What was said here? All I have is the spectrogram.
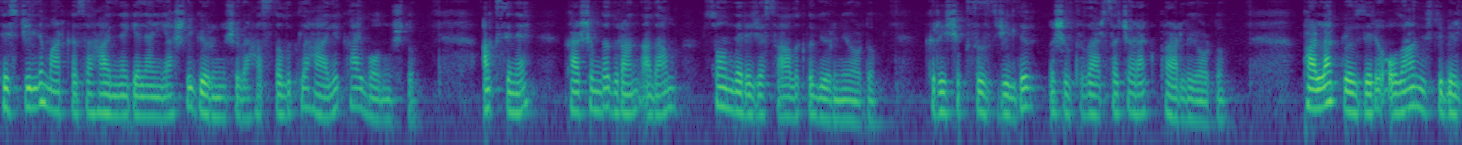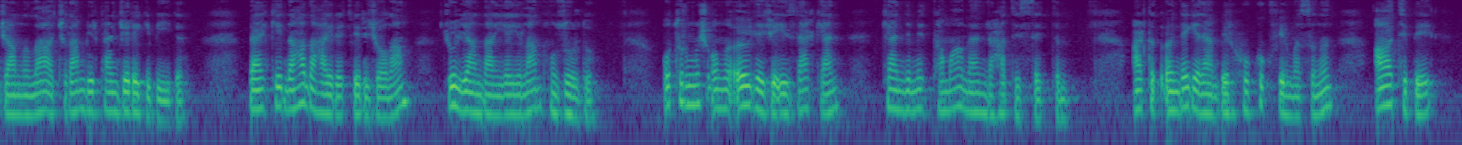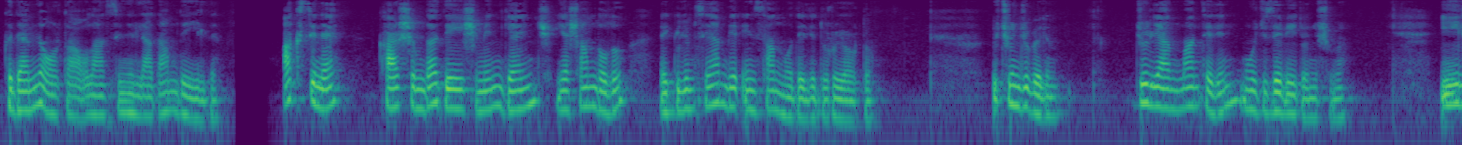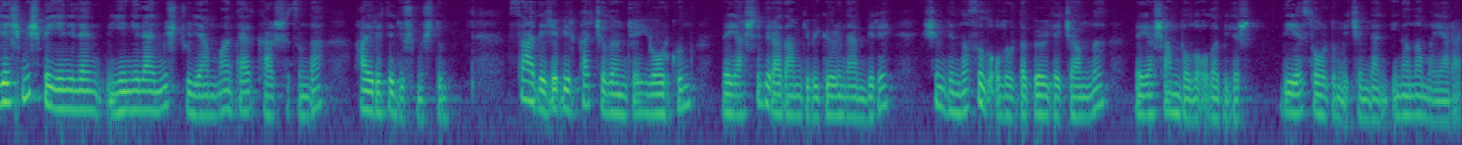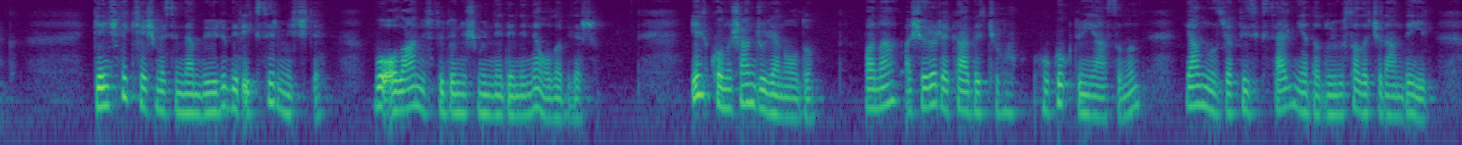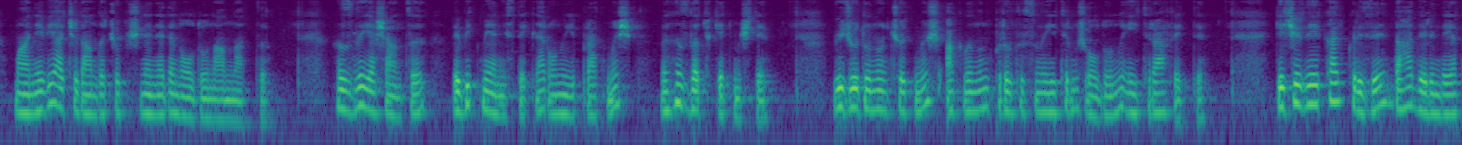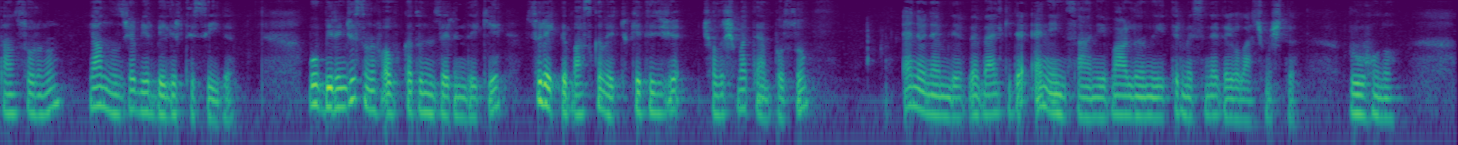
Tescilli markası haline gelen yaşlı görünüşü ve hastalıklı hali kaybolmuştu. Aksine karşımda duran adam son derece sağlıklı görünüyordu. Kırışıksız cildi ışıltılar saçarak parlıyordu. Parlak gözleri olağanüstü bir canlılığa açılan bir pencere gibiydi. Belki daha da hayret verici olan Julian'dan yayılan huzurdu. Oturmuş onu öylece izlerken kendimi tamamen rahat hissettim. Artık önde gelen bir hukuk firmasının A tipi kıdemli ortağı olan sinirli adam değildi. Aksine karşımda değişimin genç, yaşam dolu ve gülümseyen bir insan modeli duruyordu. Üçüncü bölüm Julian Mantel'in mucizevi dönüşümü İyileşmiş ve yenilen, yenilenmiş Julian Mantel karşısında hayrete düşmüştüm. Sadece birkaç yıl önce yorgun ve yaşlı bir adam gibi görünen biri şimdi nasıl olur da böyle canlı ve yaşam dolu olabilir diye sordum içimden inanamayarak. Gençlik çeşmesinden büyülü bir iksir mi içti? Bu olağanüstü dönüşümün nedeni ne olabilir? İlk konuşan Julian oldu. Bana aşırı rekabetçi hukuk dünyasının yalnızca fiziksel ya da duygusal açıdan değil, manevi açıdan da çöküşüne neden olduğunu anlattı. hızlı yaşantı ve bitmeyen istekler onu yıpratmış ve hızla tüketmişti. Vücudunun çökmüş, aklının pırıltısını yitirmiş olduğunu itiraf etti. Geçirdiği kalp krizi daha derinde yatan sorunun yalnızca bir belirtisiydi. Bu birinci sınıf avukatın üzerindeki sürekli baskı ve tüketici çalışma temposu en önemli ve belki de en insani varlığını yitirmesine de yol açmıştı. Ruhunu.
